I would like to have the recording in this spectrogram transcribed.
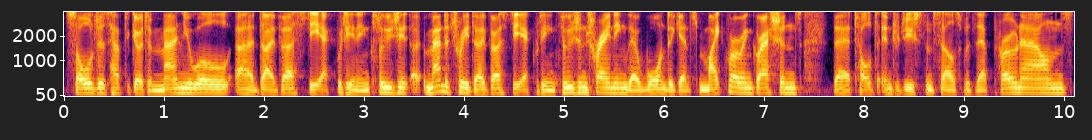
Soldiers have to go to manual uh, diversity, equity, and inclusion, uh, mandatory diversity, equity, inclusion training. They're warned against microaggressions. They're told to introduce themselves with their pronouns.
